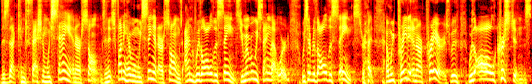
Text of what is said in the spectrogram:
there's that confession. We sang it in our songs. And it's funny how when we sing it, our songs, and with all the saints, you remember we sang that word? We said with all the saints, right? And we prayed it in our prayers with, with all Christians.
